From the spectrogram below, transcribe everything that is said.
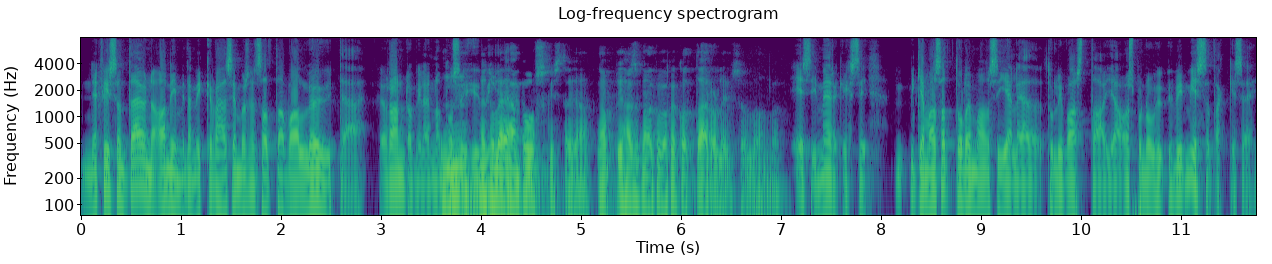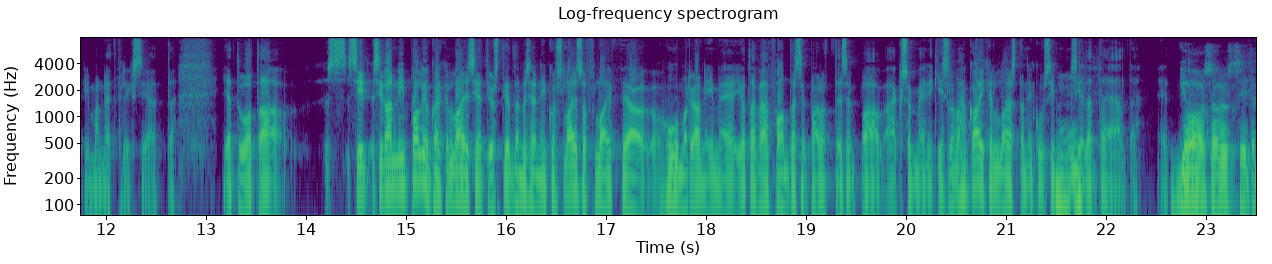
Netflix on täynnä animita, mikä vähän semmoisen saattaa vaan löytää randomille, ne on tosi mm, hyviä. Ne tulee ihan puskista, ja no, ihan samalla kuin vaikka Kotaro on. Esimerkiksi, mikä vaan sattuu olemaan siellä ja tuli vastaan, ja olisi voinut hyvin missatakin se ilman Netflixiä. Että, ja tuota, sillä on niin paljon kaikenlaisia, että just on tämmöisiä niin slice of life ja huumorianime, jotain vähän fantasiapainotteisempaa action menikin. Sillä on vähän kaikenlaista niin kuin mm. sieltä täältä. Että... Joo, se on just siitä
